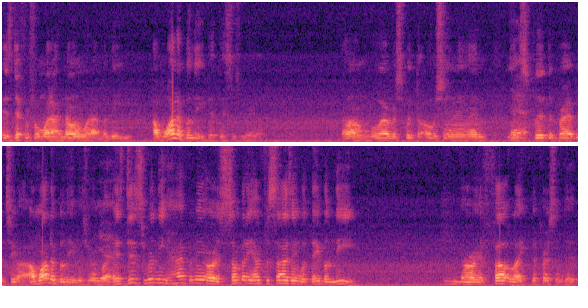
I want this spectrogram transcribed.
it's different from what I know and what I believe. I want to believe that this is real. Um, whoever split the ocean and, and, and split the bread between, I want to believe it's real. But Yeah. is this really happening, or is somebody emphasizing what they believe, Mhm. or it felt like the person did,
